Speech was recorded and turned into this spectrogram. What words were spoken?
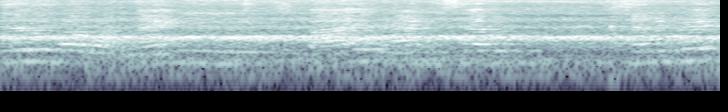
You're about, what, 95 97 centigrade?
